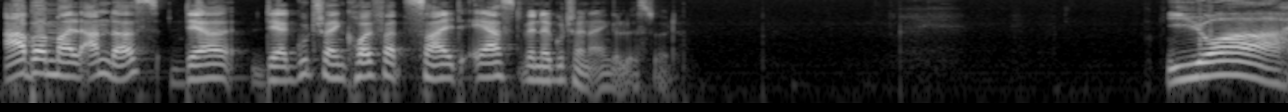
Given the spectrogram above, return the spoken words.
aber mal anders, der, der Gutscheinkäufer zahlt erst, wenn der Gutschein eingelöst wird. Ja,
